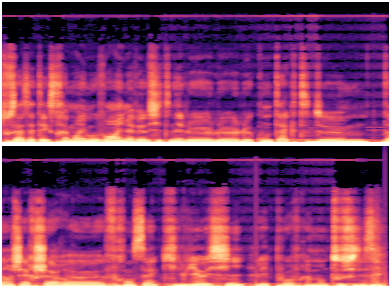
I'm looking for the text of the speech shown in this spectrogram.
tout ça, c'était extrêmement émouvant. Il m'avait aussi donné le, le, contact d'un chercheur euh, français qui, lui aussi, les pauvres, vraiment tous, je les ai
